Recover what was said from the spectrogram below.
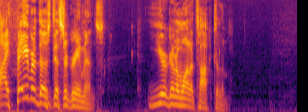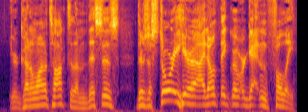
I favored those disagreements. You're going to want to talk to them. You're going to want to talk to them. This is, there's a story here I don't think we're getting fully.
